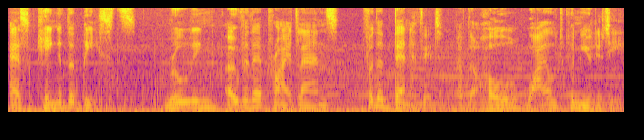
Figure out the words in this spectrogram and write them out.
as king of the beasts, ruling over their pride lands for the benefit of the whole wild community.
